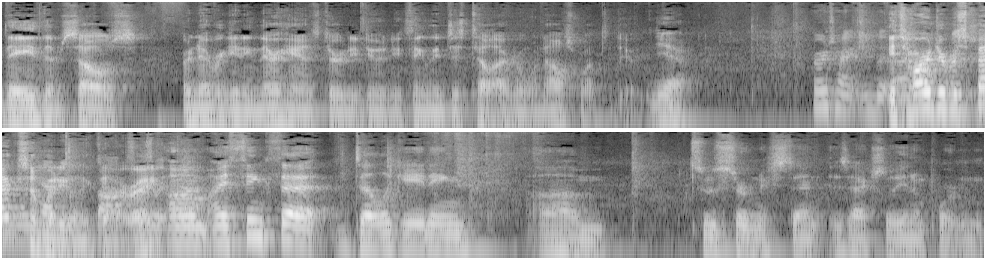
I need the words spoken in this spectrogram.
they themselves are never getting their hands dirty doing anything. They just tell everyone else what to do. Yeah. We're talking, It's uh, hard to respect talking somebody like that, bosses right? Um, I think that delegating, um, to a certain extent, is actually an important.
